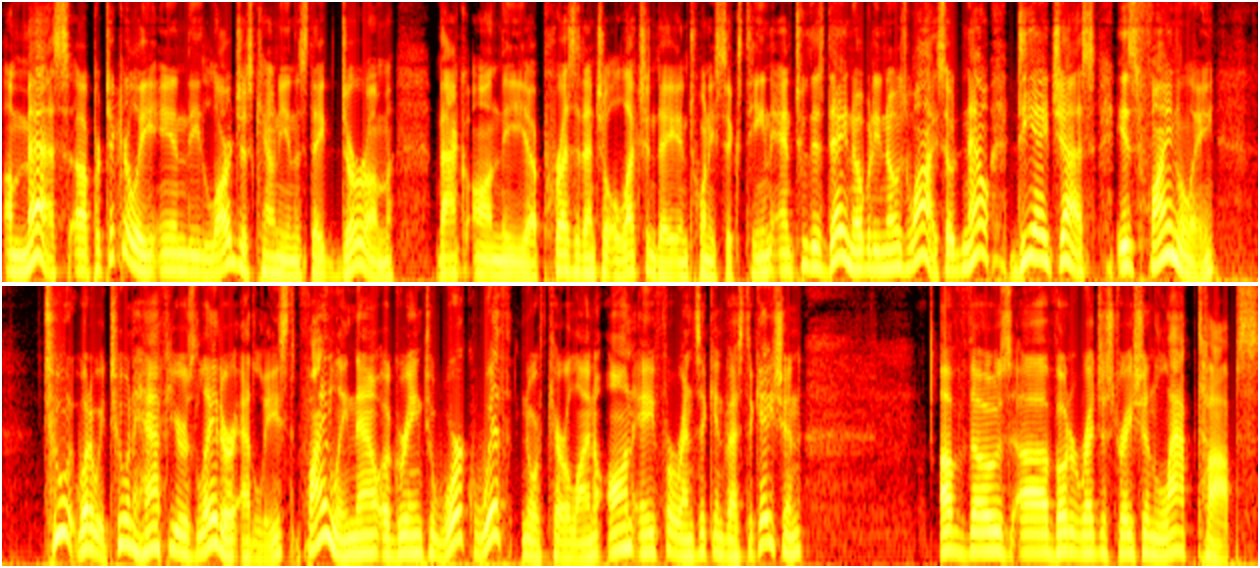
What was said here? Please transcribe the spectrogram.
a mess, uh, particularly in the largest county in the state, Durham, back on the uh, presidential election day in 2016. And to this day, nobody knows why. So now DHS is finally. Two, what are we, two and a half years later at least, finally now agreeing to work with North Carolina on a forensic investigation of those uh, voter registration laptops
